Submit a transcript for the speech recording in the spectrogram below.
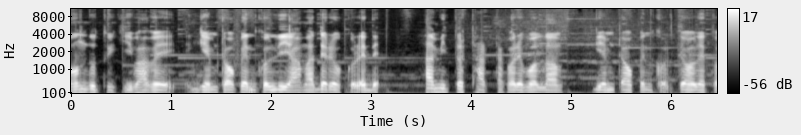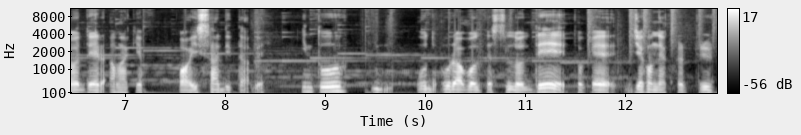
বন্ধু, তুই কীভাবে গেমটা ওপেন করলি? আমাদেরও করে দে। আমি তো ঠাট্টা করে বললাম গেমটা ওপেন করতে হলে তোদের আমাকে পয়সা দিতে হবে। কিন্তু ওরা বলতেছিল দে, তোকে যে কোনো একটা ট্রিট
